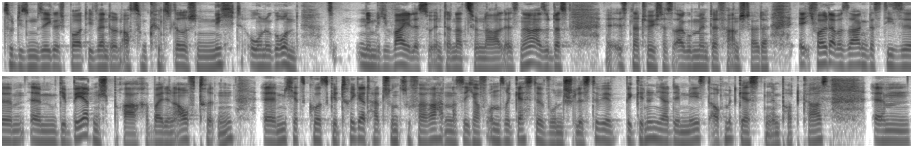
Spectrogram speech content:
zu diesem Segelsport-Event und auch zum künstlerischen nicht ohne Grund, nämlich weil es so international ist. Ne? Also das äh, ist natürlich das Argument der Veranstalter. Ich wollte aber sagen, dass diese ähm, Gebärdensprache bei den Auftritten äh, mich jetzt kurz getriggert hat, schon zu verraten, dass ich auf unsere Gästewunschliste, wir beginnen ja demnächst auch mit Gästen im Podcast, ähm,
